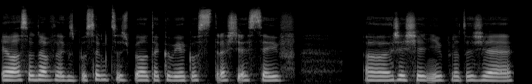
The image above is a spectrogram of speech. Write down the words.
Jela jsem tam Flexbusem, což bylo takový jako strašně safe uh, řešení, protože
